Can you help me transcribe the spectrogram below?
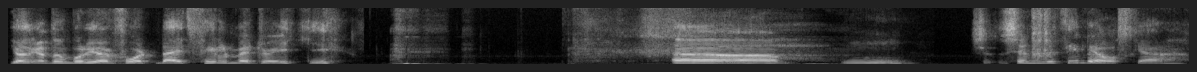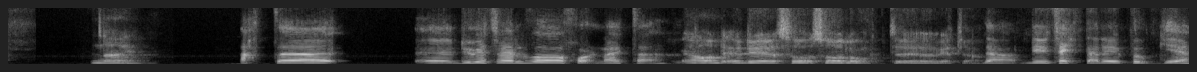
Jag, jag, då borde jag en Fortnite-film med Drake i. Ehm, mm. känner du till det, Oskar? Nej. Att... eh, du vet väl vad Fortnite är? Ja, det, det är så, så långt eh, vet jag. Ja, det är ju tecknade i PubG.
